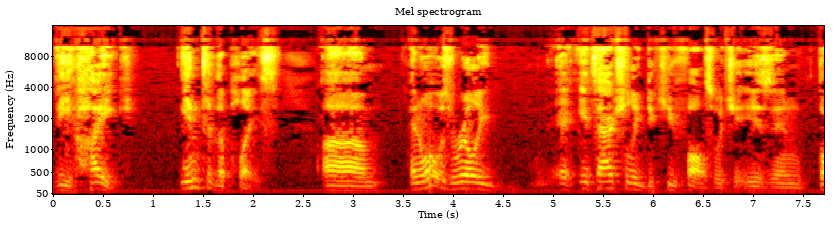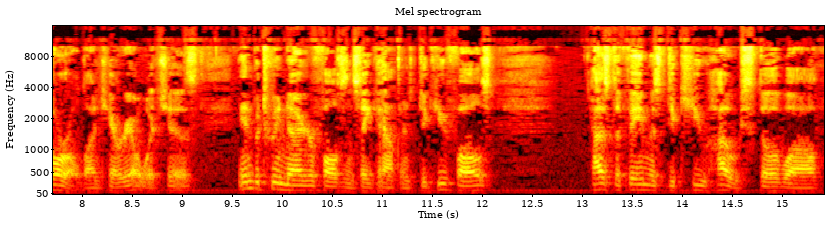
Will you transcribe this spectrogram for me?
the hike into the place. Um, and what was really, it's actually DeCew Falls, which is in Thorold, Ontario, which is in between Niagara Falls and St. Catharines. DeCew Falls has the famous DeCew House, the well,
